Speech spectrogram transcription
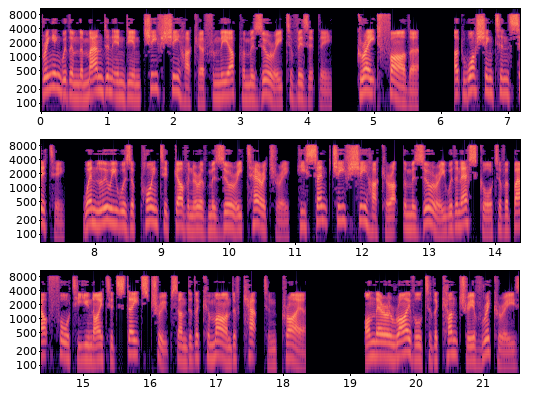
bringing with them the Mandan Indian chief Shehucker from the upper Missouri to visit the Great Father at Washington City. When Lewis was appointed governor of Missouri Territory, he sent Chief Shehucker up the Missouri with an escort of about 40 United States troops under the command of Captain Pryor. On their arrival to the country of Rickarees,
